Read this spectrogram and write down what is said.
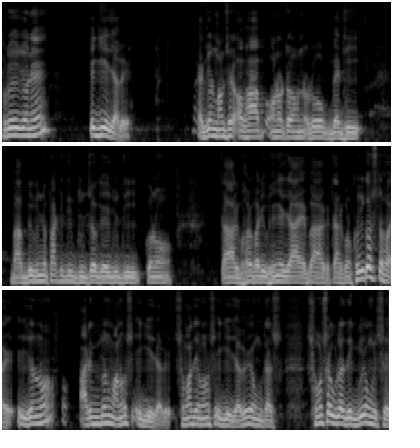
প্রয়োজনে এগিয়ে যাবে। একজন মানুষের অভাব, অনটন, রোগ, ব্যাধি বা বিভিন্ন প্রাকৃতিক দুর্যোগে যদি কোনো তার ঘরবাড়ি ভেঙে যায় বা তার কোনো ক্ষতিগ্রস্ত হয়, এই জন্য আরেকজন মানুষ এগিয়ে যাবে, সমাজের মানুষ এগিয়ে যাবে এবং তার সমস্যাগুলো দেখবে এবং সে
